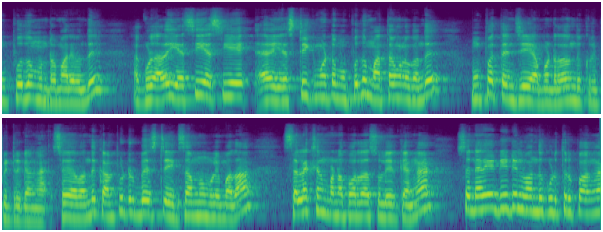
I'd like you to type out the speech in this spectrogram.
முப்பதுன்ற மாதிரி வந்து அதாவது எஸ்சி எஸ்சிஏ எஸ்டிக்கு மட்டும் முப்பது மற்றவங்களுக்கு வந்து முப்பத்தஞ்சு அப்படின்றத வந்து குறிப்பிட்டிருக்காங்க. ஸோ வந்து கம்ப்யூட்டர் பேஸ்டு எக்ஸாம் மூலிமா தான் செலெக்ஷன் பண்ண போகிறதா சொல்லியிருக்காங்க. ஸோ நிறைய டீட்டெயில் வந்து கொடுத்துருப்பாங்க.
